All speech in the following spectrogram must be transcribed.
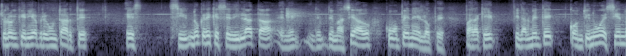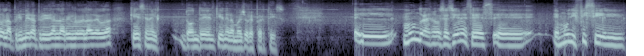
yo lo que quería preguntarte es si no crees que se dilata en demasiado como Penélope, para que finalmente continúe siendo la primera prioridad el arreglo de la deuda, que es en el donde él tiene la mayor expertise. El mundo de las negociaciones es, eh, es muy difícil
